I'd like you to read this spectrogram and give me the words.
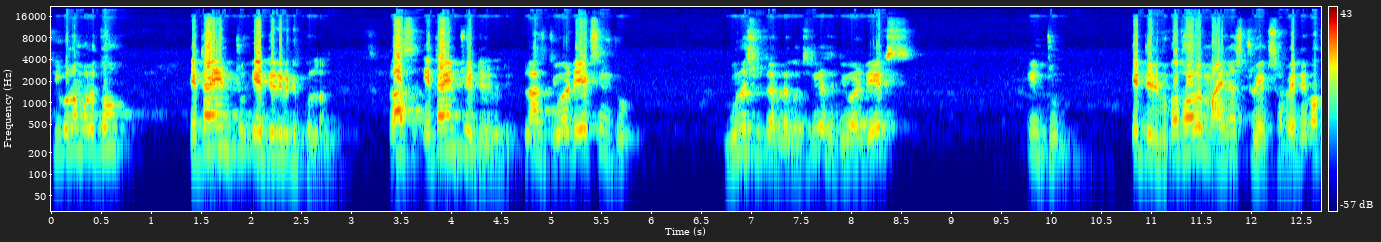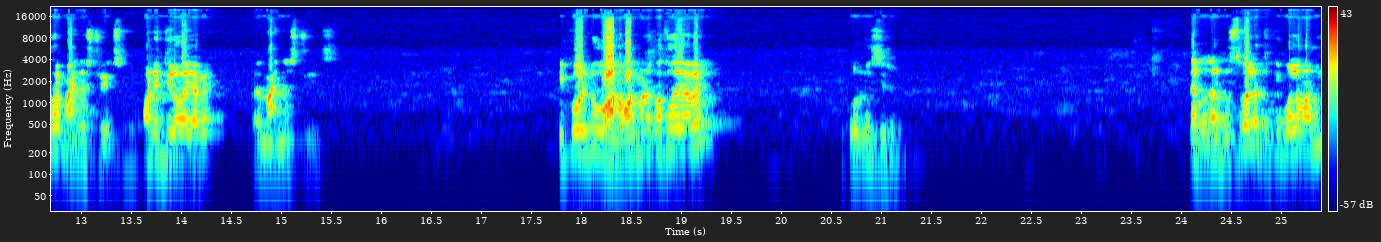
কি করলাম বলো তো? এটা ইন্টু এর ডেরিভেটিভ করলাম। প্লাস এটা ইন্টু এর derivative plus dy dx into গুণের সূত্র অ্যাপ্লাই করছি, ঠিক আছে? ডিওয়াই ডিএক্স ইন্টু এর ডেরিভেটিভ কত হবে মাইনাস টু এক্স হবে। এটার কত হবে মাইনাস টু এক্স হবে। অনেক জিরো হয়ে যাবে minus two x equal to one one মানে কত হয়ে যাবে? ইকুয়াল টু জিরো দেখো, তাহলে বুঝতে পারলে তো কি বললাম আমি?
